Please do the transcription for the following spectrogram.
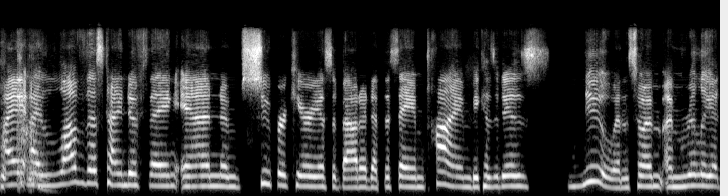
I, I love this kind of thing and I'm super curious about it at the same time because it is new. And so I'm, I'm really a,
